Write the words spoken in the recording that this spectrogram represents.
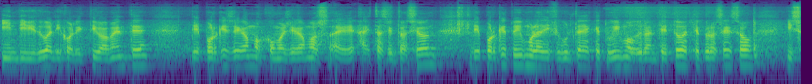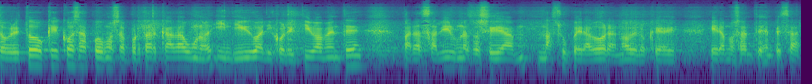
individual y colectivamente de por qué llegamos como llegamos eh, a esta situación, de por qué tuvimos las dificultades que tuvimos durante todo este proceso y sobre todo qué cosas podemos aportar cada uno individual y colectivamente para salir una sociedad más superadora ¿no? de lo que éramos antes de empezar.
